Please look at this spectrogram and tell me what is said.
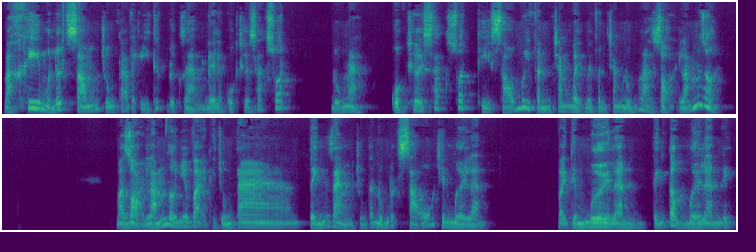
Và khi mà lướt sóng, chúng ta phải ý thức được rằng đây là cuộc chơi xác suất, đúng nào? Cuộc chơi xác suất thì 60 phần trăm 70 phần trăm đúng là giỏi lắm rồi. Mà giỏi lắm rồi như vậy thì chúng ta tính rằng chúng ta đúng được 6 trên 10 lần. Vậy thì 10 lần, tính tổng 10 lần đi.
